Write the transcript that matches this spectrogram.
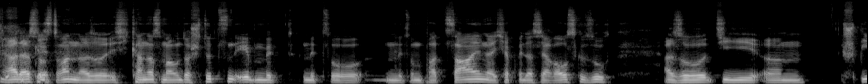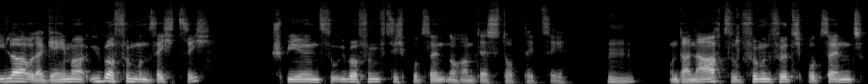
Ja, da ist Okay. was dran. Also ich kann das mal unterstützen, eben mit, mit, so, mit so ein paar Zahlen. Ich habe mir das ja rausgesucht. Also die ähm, Spieler oder Gamer über 65 spielen zu über 50 Prozent noch am Desktop-PC. Mhm. Und danach zu 45 Prozent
